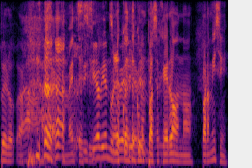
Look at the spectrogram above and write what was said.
Pero, ajá, exactamente. Sí, sí, sí, había Si nueve, lo cuenta había como pasajero o no. Para mí sí,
